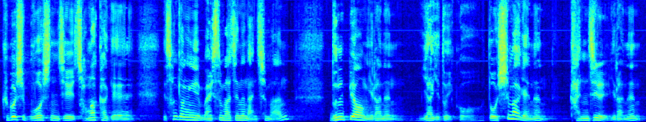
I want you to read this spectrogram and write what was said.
그것이 무엇인지 정확하게 성경이 말씀하지는 않지만 눈병이라는 이야기도 있고 또 심하게는 간질이라는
